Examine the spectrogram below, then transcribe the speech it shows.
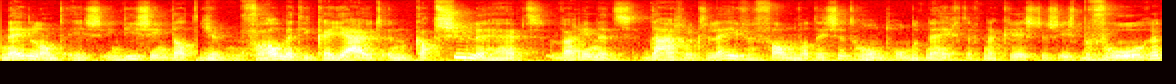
Nederland is. In die zin dat je vooral met die kajuit een capsule hebt waarin het dagelijks leven van, wat is het, rond 190 na Christus is bevroren.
